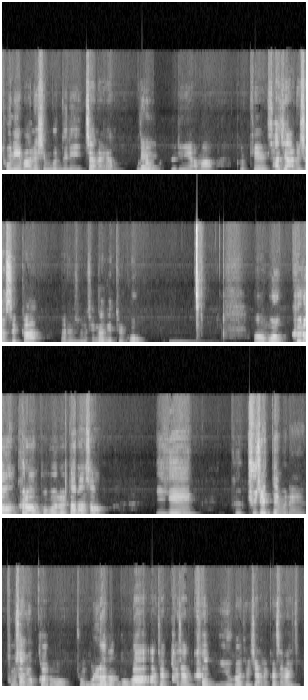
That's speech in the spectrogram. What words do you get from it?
돈이 많으신 분들이 있잖아요. 그런 네. 분들이 아마 그렇게 사지 않으셨을까라는 좀 음. 생각이 들고 음, 어뭐 그런 그런 부분을 떠나서 이게 그 규제 때문에 풍선 효과로 좀 올라간 거가 아자- 가장 큰 이유가 되지 않을까 생각이 듭니다.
